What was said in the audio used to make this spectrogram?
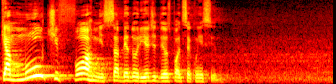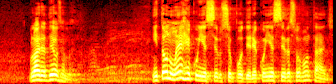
que a multiforme sabedoria de Deus pode ser conhecida. Glória a Deus, amado. Então não é reconhecer o seu poder, é conhecer a sua vontade.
